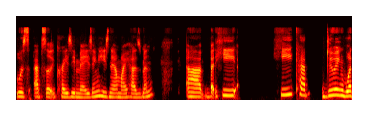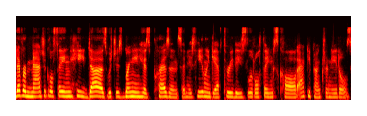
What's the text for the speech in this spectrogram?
was absolutely crazy amazing. He's now my husband. Uh, but he he kept doing whatever magical thing he does, which is bringing his presence and his healing gift through these little things called acupuncture needles.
